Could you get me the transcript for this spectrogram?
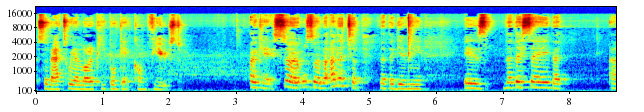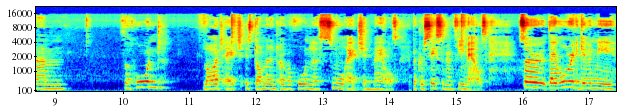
so that's where a lot of people get confused. Okay, so also the other tip that they give me is that they say that um, the horned large H is dominant over hornless small h in males, but recessive in females. So they've already given me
